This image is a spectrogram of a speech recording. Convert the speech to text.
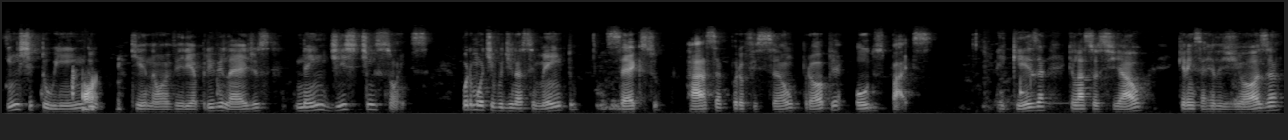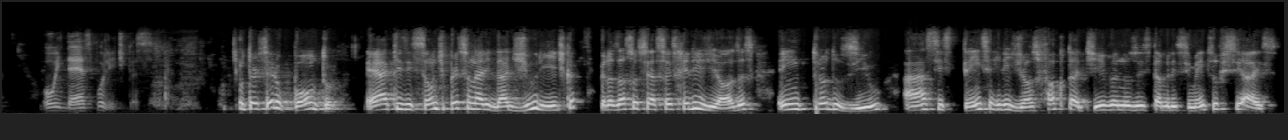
instituindo que não haveria privilégios nem distinções por motivo de nascimento, sexo, raça, profissão própria ou dos pais, riqueza, classe social, crença religiosa ou ideias políticas. O terceiro ponto é a aquisição de personalidade jurídica pelas associações religiosas e introduziu a assistência religiosa facultativa nos estabelecimentos oficiais.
